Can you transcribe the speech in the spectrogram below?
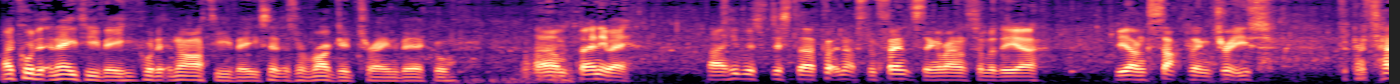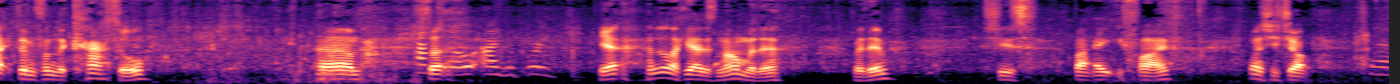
I called it an ATV, he called it an RTV. He said it's a rugged terrain vehicle. Um, but anyway, uh, he was just uh, putting up some fencing around some of the, uh, the young sapling trees to protect them from the cattle. Um, so- and a bridge. yeah, it looked like he had his mum with him. With him, she's about 85. When she chop? Yeah.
